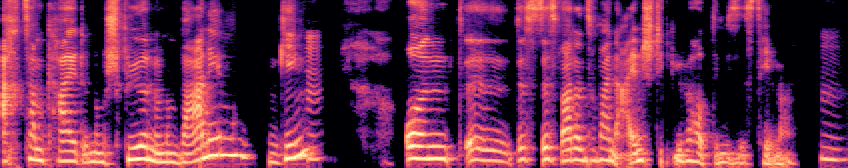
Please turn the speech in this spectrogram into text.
Achtsamkeit und um Spüren und um Wahrnehmen ging. Mhm. Und äh, das, das war dann so mein Einstieg überhaupt in dieses Thema. Mhm.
